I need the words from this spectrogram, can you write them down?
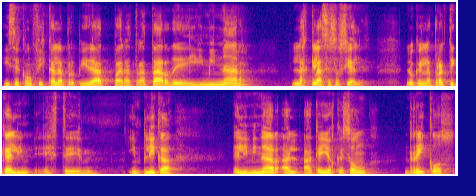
y se confisca la propiedad para tratar de eliminar las clases sociales, lo que en la práctica este, implica eliminar a aquellos que son ricos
